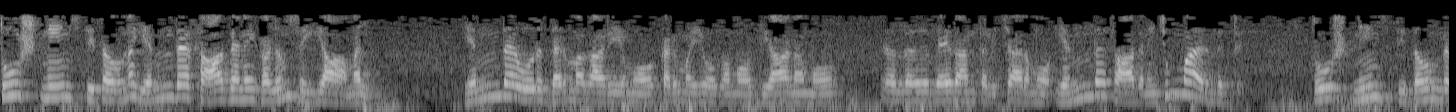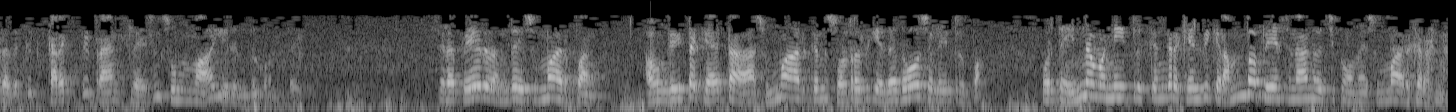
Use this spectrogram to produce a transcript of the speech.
தூஷ்ணீம் ஸ்திதௌன்னா எந்த சாதனைகளும் செய்யாமல். எந்த ஒரு தர்ம காரியமோ கர்மயோகமோ தியானமோ அல்லது வேதாந்த விசாரமோ எந்த சாதனை சும்மா இருந்துட்டு. தூஷ்ணீம் ஸ்திதங்கிறதுக்கு கரெக்ட் டிரான்ஸ்லேஷன் சும்மா இருந்து கொண்டு. சில பேர் வந்து சும்மா இருப்பாங்க. அவங்க கிட்ட கேட்டா சும்மா இருக்குன்னு சொல்றதுக்கு எதோ சொல்லிட்டு இருப்பான். ஒருத்தன் என்ன பண்ணிட்டு இருக்குங்கிற கேள்விக்கு ரொம்ப பேசினான்னு வச்சுக்கோமே சும்மா இருக்கிறான்னு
